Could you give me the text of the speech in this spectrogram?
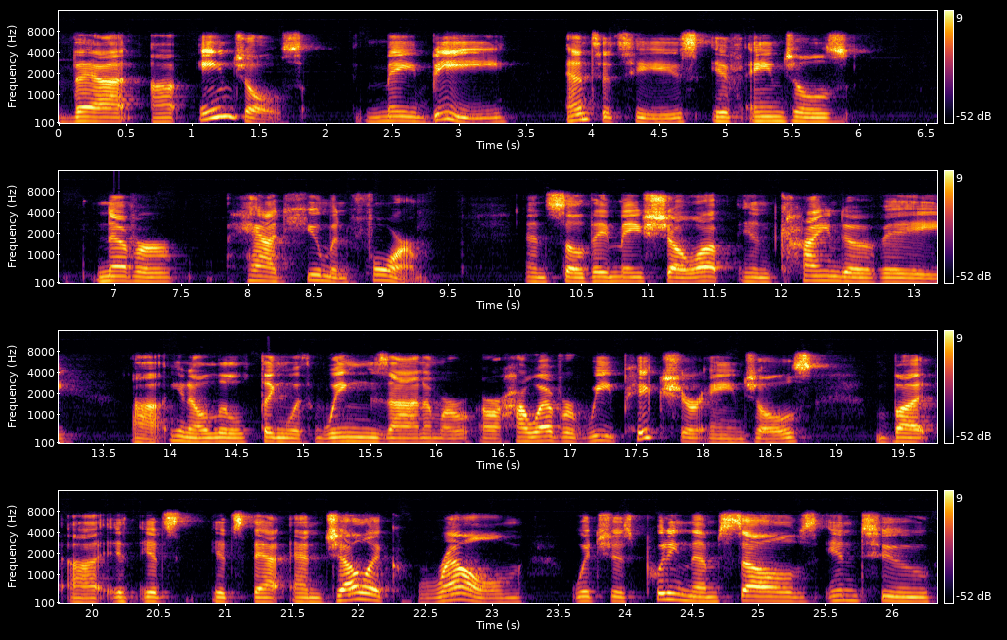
that uh, angels may be entities if angels never had human form. And so they may show up in kind of a, uh, you know, little thing with wings on them or, or however we picture angels. But uh, it, it's, it's that angelic realm which is putting themselves into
